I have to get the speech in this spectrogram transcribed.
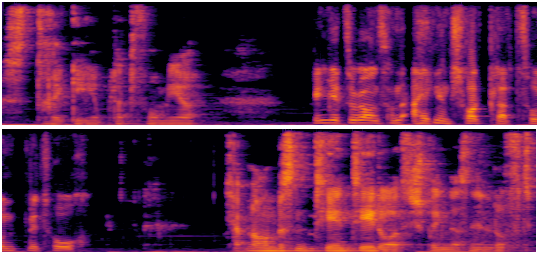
Das dreckige Plattform hier. Bring jetzt sogar unseren eigenen Schrottplatzhund mit hoch. Ich habe noch ein bisschen TNT dort. Ich springe das in die Luft.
